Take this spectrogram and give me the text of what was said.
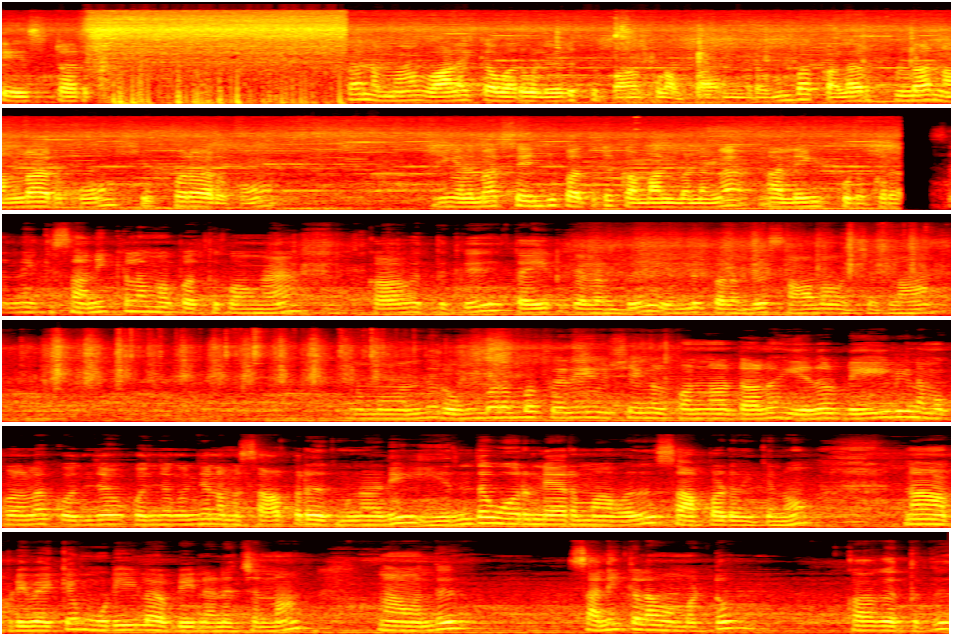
டேஸ்ட்டாக இருக்கும். இப்போ நம்ம வாழைக்காய் வறுவல் எடுத்து பார்க்கலாம் பாருங்கள் ரொம்ப கலர்ஃபுல்லாக நல்லாயிருக்கும் சூப்பராக இருக்கும். நீங்கள் இது மாதிரி செஞ்சு பார்த்துட்டு கமெண்ட் பண்ணுங்கள் நான் லிங்க் கொடுக்குறேன். இன்னைக்கு சனிக்கிழமை பார்த்துக்கோங்க. காகத்துக்கு தயிர் கிழம்பு எள்ளு கிழம்பு சாதம் வச்சுக்கலாம். நம்ம வந்து ரொம்ப ரொம்ப பெரிய விஷயங்கள் பண்ணாட்டாலும் ஏதோ டெய்லி நமக்கால கொஞ்சம் கொஞ்சம் கொஞ்சம் நம்ம சாப்பிட்றதுக்கு முன்னாடி எந்த ஒரு நேரமாவது சாப்பாடு வைக்கணும். நான் அப்படி வைக்க முடியல அப்படின்னு நினச்சேன்னா நான் வந்து சனிக்கிழமை மட்டும் காகத்துக்கு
